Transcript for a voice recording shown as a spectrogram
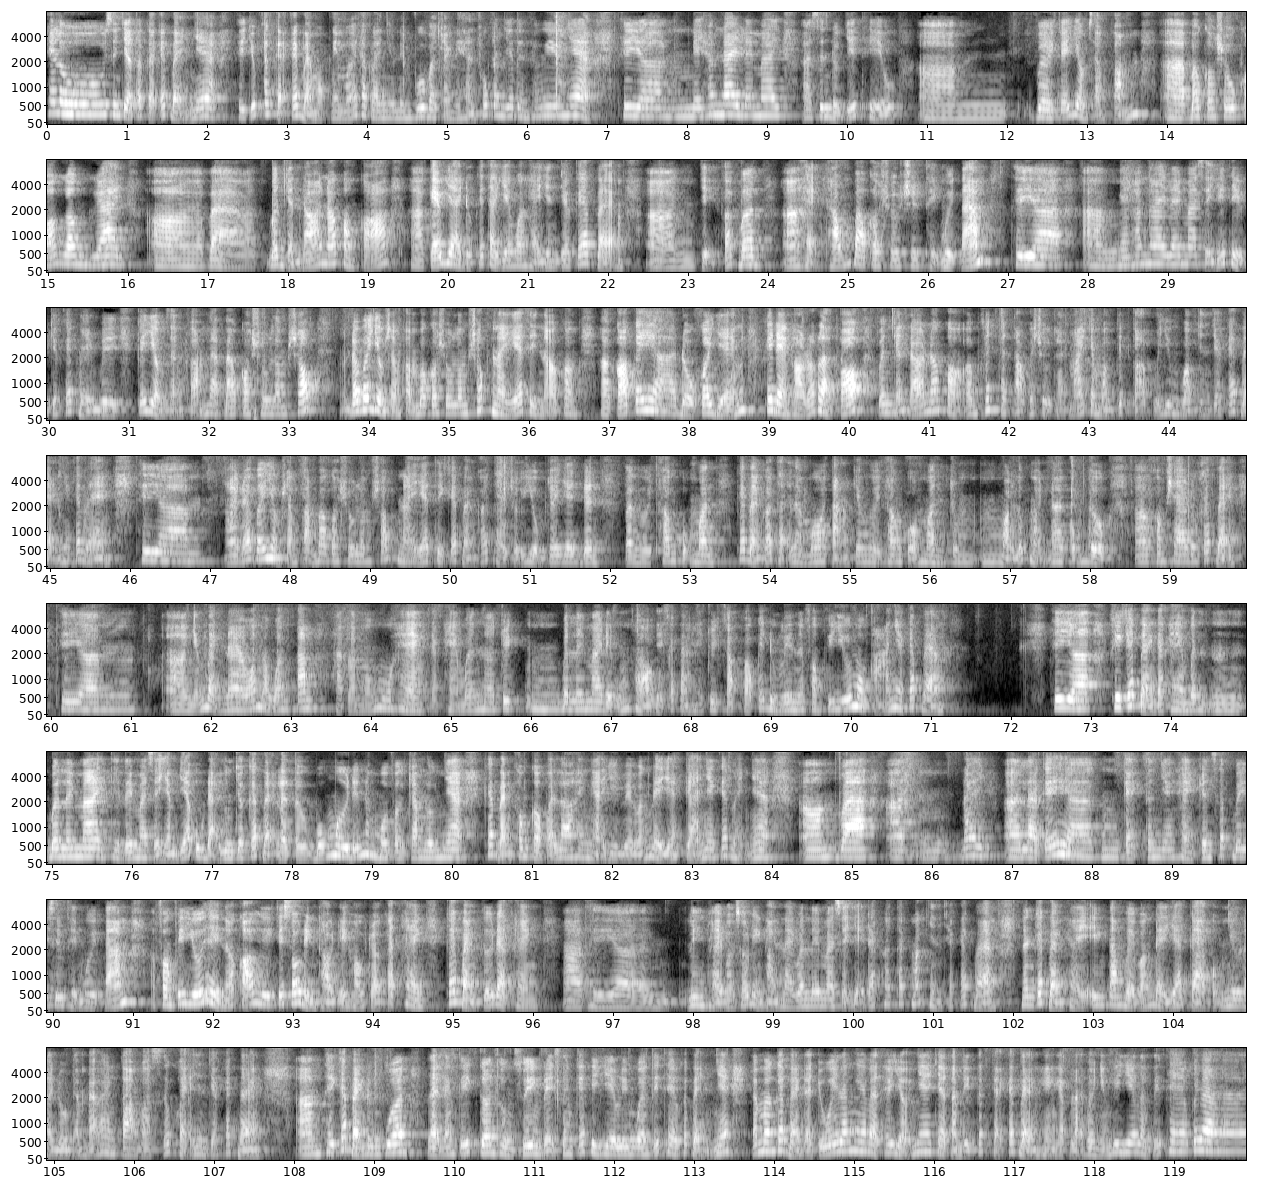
Hello, xin chào tất cả các bạn nha. Thì chúc tất cả các bạn một ngày mới thật là nhiều niềm vui và tràn đầy hạnh phúc bên gia đình thân yêu nha. Thì à, ngày hôm nay Lê Mai à, xin được giới thiệu à, về cái dòng sản phẩm à, bao cao su có gân gai à, và bên cạnh đó nó còn có à, kéo dài được cái thời gian quan hệ dành cho các bạn à, chỉ có bên à, hệ thống bao cao su siêu thị 18 thì à, à, ngày hôm nay Lê Mai sẽ giới thiệu cho các bạn về cái dòng sản phẩm là bao cao su lông sốt. Đối với dòng sản phẩm bao cao su lông sốt này á, thì nó còn à, có cái à, độ co giãn, cái đàn hồi rất là tốt. Bên cạnh đó, nó còn ôm khích và tạo cái sự thoải mái cho mọi kích cỡ của dương vật dành cho các bạn nha các bạn. Thì à, à, đối với dòng sản phẩm bao cao su lông sóc này thì các bạn có thể sử dụng cho gia đình và người thân của mình. Các bạn có thể là mua tặng cho người thân của mình trong mọi lúc mọi nơi cũng được. Ờ, không sao đâu các bạn. Thì à, những bạn nào mà quan tâm hoặc là muốn mua hàng đặt hàng bên uh, truy ừ, bên Lê Mai để ủng hộ thì các bạn hãy truy cập vào cái đường link ở phần phía dưới mô tả nha các bạn thì uh, khi các bạn đặt hàng bên ừ, bên Lê Mai thì Lê Mai sẽ giảm giá ưu đãi luôn cho các bạn là từ 40 đến 50 phần trăm luôn nha. Các bạn không cần phải lo hay ngại gì về vấn đề giá cả nha các bạn nha. Um, và à, ừ, đây à, là cái à, ừ, cạc tên gian hàng trên Shopee siêu thị 18 ở phần phía dưới thì nó có ghi cái số điện thoại để hỗ trợ khách hàng. Các bạn cứ đặt hàng à, thì à, liên hệ vào số điện thoại này bên Lê Mai sẽ giải đáp hết thắc mắc dành cho các bạn. Nên các các bạn hãy yên tâm về vấn đề giá cả cũng như là đồ đảm bảo an toàn và sức khỏe dành cho các bạn. À, thì các bạn đừng quên là đăng ký kênh thường xuyên để xem các video liên quan tiếp theo các bạn nhé. Cảm ơn các bạn đã chú ý lắng nghe và theo dõi nha. Chào tạm biệt tất cả các bạn. Hẹn gặp lại vào những video lần tiếp theo. Bye bye.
